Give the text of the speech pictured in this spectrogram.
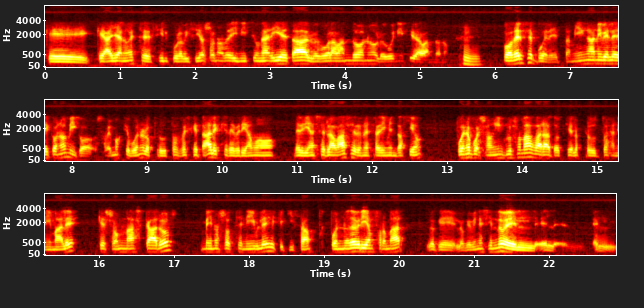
que, haya ¿no? este círculo vicioso ¿no? de inicio una dieta, luego el abandono, luego inicio y abandono. Poder se puede. También a nivel económico sabemos que bueno, los productos vegetales que deberíamos, deberían ser la base de nuestra alimentación, bueno, pues son incluso más baratos que los productos animales, que son más caros, menos sostenibles y que quizá pues no deberían formar lo que, lo que viene siendo el, el,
